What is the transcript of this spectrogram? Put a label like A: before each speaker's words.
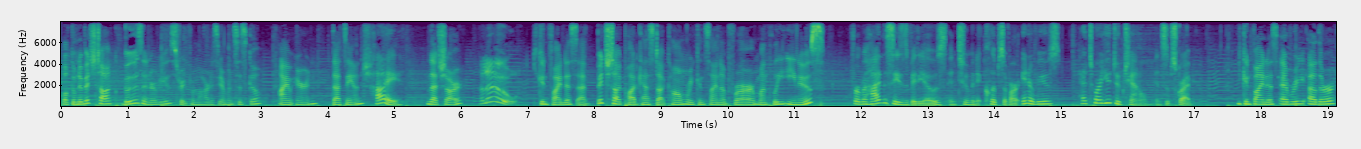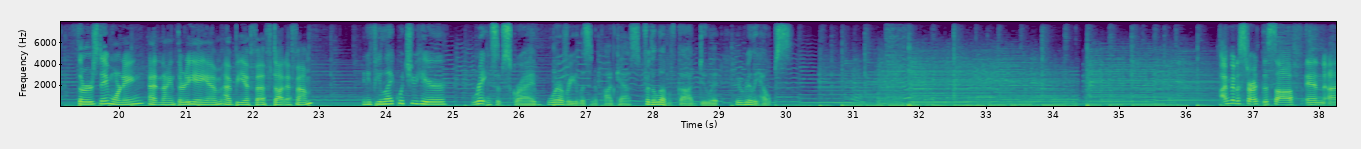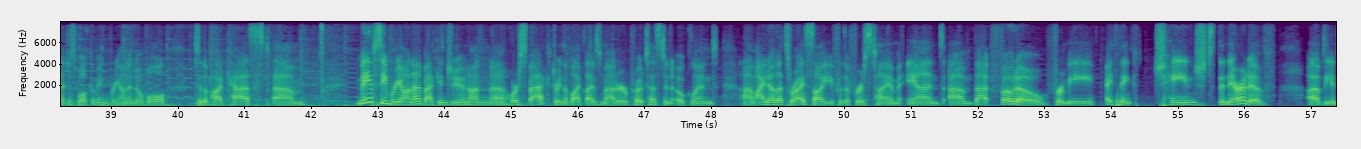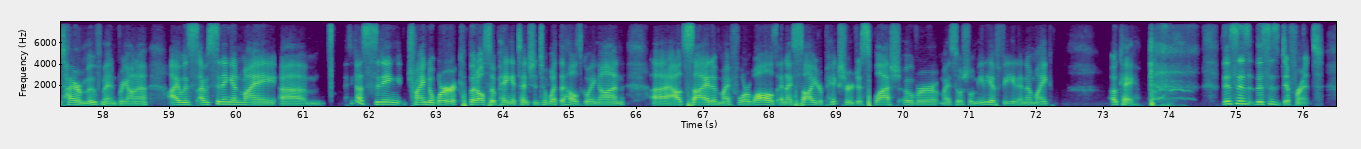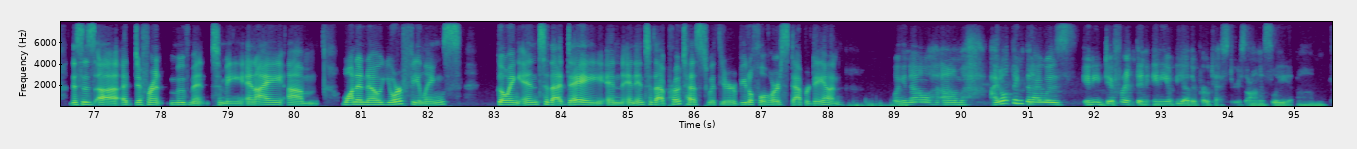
A: Welcome to Bitch Talk, booze interviews straight from the heart of San Francisco. I'm Erin. That's Ange.
B: Hi.
A: That's Shar.
C: Hello.
A: You can find us at bitchtalkpodcast.com where you can sign up for our monthly e news.
B: For behind the scenes videos and two minute clips of our interviews, head to our YouTube channel and subscribe.
A: You can find us every other Thursday morning at 9:30 a.m. at bff.fm.
B: And if you like what you hear, rate and subscribe wherever you listen to podcasts. For the love of God, do it. It really helps.
C: I'm going to start this off in uh, just welcoming Brianna Noble to the podcast. Um, may have seen Brianna back in June on uh, horseback during the Black Lives Matter protest in Oakland. Um, I know that's where I saw you for the first time, and um, that photo for me, I think, changed the narrative of the entire movement. Brianna, I was I was sitting in my um, I think I was sitting trying to work, but also paying attention to what the hell's going on uh, outside of my four walls. And I saw your picture just splash over my social media feed, and I'm like, okay, this is this is different. This is uh, a different movement to me, and I um, want to know your feelings going into that day and and into that protest with your beautiful horse, Dapper Dan.
D: Well, you know, um, I don't think that I was any different than any of the other protesters, honestly. Um,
